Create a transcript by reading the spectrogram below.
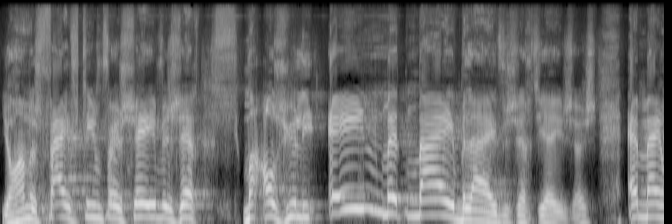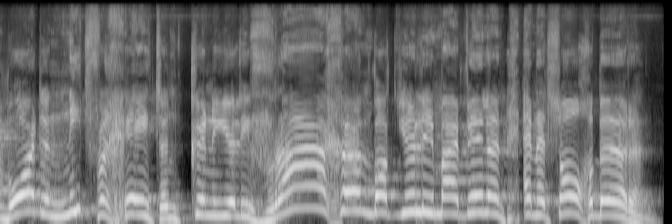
Johannes 15, vers 7 zegt: Maar als jullie één met mij blijven, zegt Jezus, en mijn woorden niet vergeten, kunnen jullie vragen wat jullie maar willen en het zal gebeuren.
